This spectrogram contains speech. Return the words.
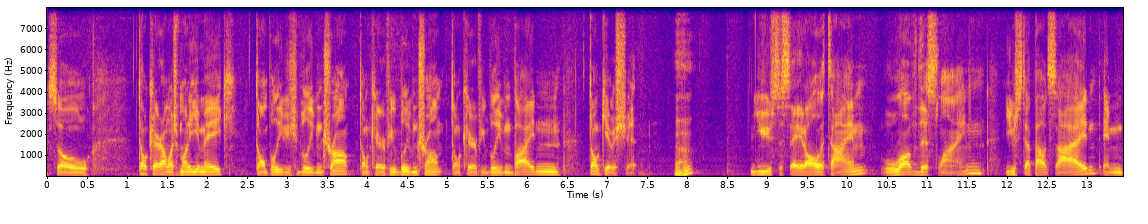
So don't care how much money you make. Don't believe if you believe in Trump. Don't care if you believe in Trump. Don't care if you believe in Biden. Don't give a shit. You used to say it all the time. Love this line. You step outside, and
